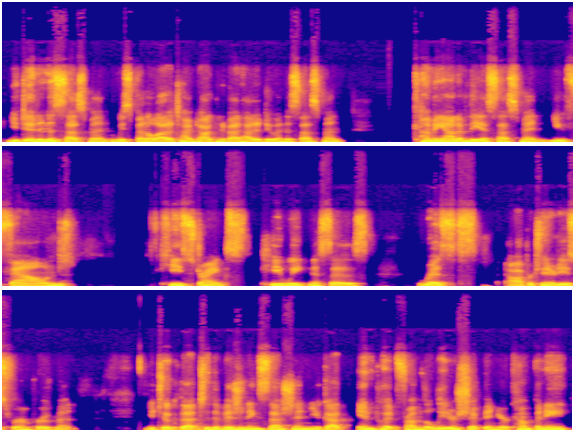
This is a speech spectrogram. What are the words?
you did an assessment. We spent a lot of time talking about how to do an assessment. Coming out of the assessment, you found key strengths, key weaknesses, risks, opportunities for improvement. You took that to the visioning session, you got input from the leadership in your company,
